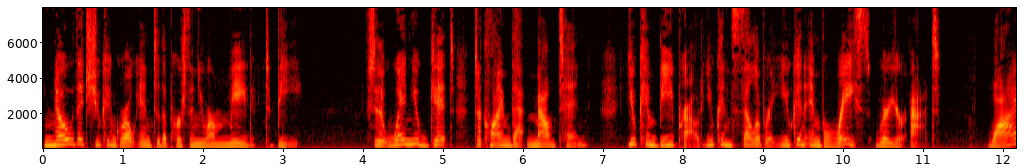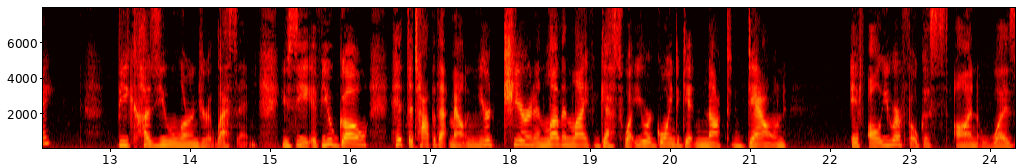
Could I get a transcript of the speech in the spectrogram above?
Know that you can grow into the person you are made to be. So that when you get to climb that mountain, you can be proud, you can celebrate, you can embrace where you're at. Why? Because you learned your lesson. You see, if you go hit the top of that mountain, you're cheering and loving life, guess what? You are going to get knocked down if all you are focused on was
